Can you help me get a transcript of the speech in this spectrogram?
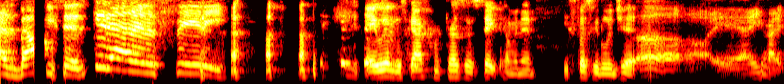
as Balky says, get out of the city. hey, we have this guy from Fresno State coming in. He's supposed to be legit. Oh yeah, you're right.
